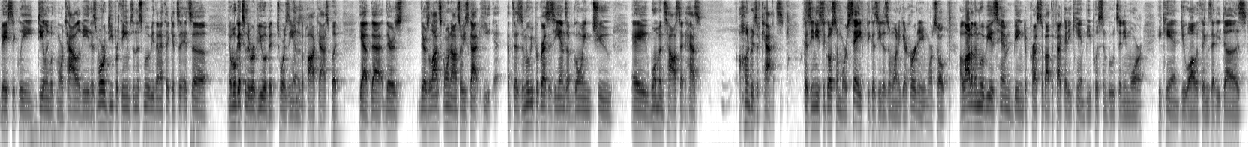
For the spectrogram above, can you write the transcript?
basically dealing with mortality. There's more deeper themes in this movie than I think it's a, it's a, and we'll get to the review of it towards the end of the podcast. But yeah, that there's there's a lot that's going on. So he's got he as the movie progresses, he ends up going to a woman's house that has hundreds of cats because he needs to go somewhere safe because he doesn't want to get hurt anymore. So a lot of the movie is him being depressed about the fact that he can't be Puss in Boots anymore. He can't do all the things that he does,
